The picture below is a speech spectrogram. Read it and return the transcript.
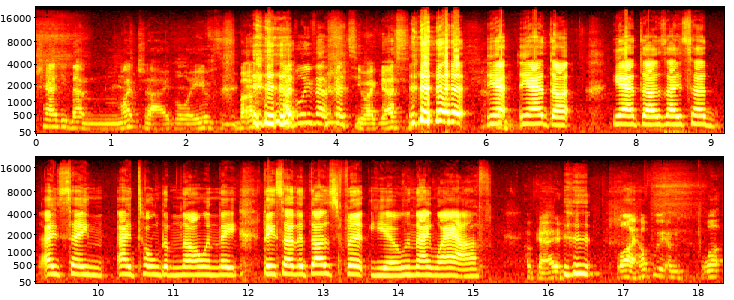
chatty that much, I believe, but I believe that fits you, I guess. yeah, yeah, it does. Yeah, it does. I said, I say, I told them no, and they, they said it does fit you, and I laugh. Okay. Well, I hope we. Um, well,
